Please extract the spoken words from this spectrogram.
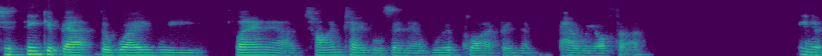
to think about the way we plan our timetables and our work life and the, how we offer in a,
